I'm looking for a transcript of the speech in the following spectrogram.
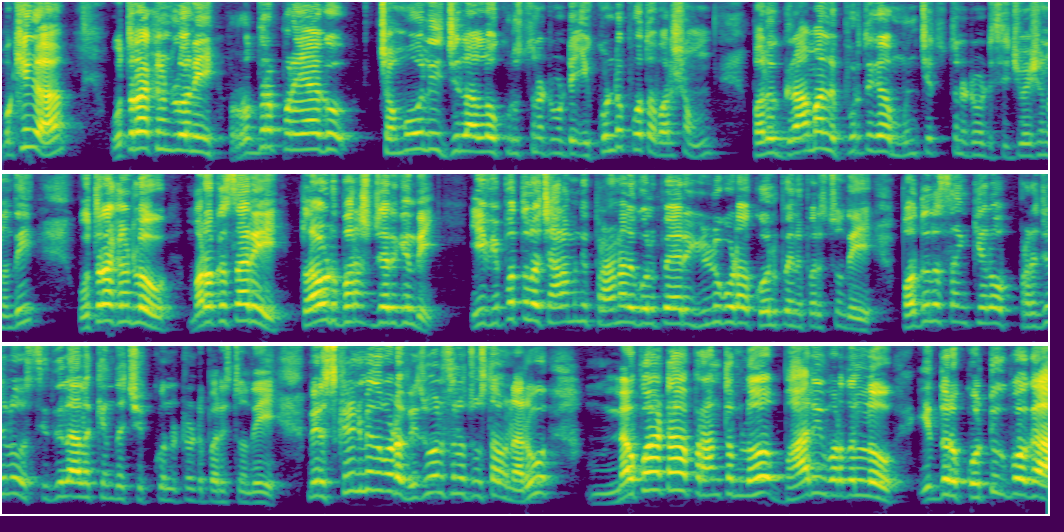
ముఖ్యంగా ఉత్తరాఖండ్లోని రుద్రప్రయాగ్ చమోలి జిల్లాలో కురుస్తున్నటువంటి ఈ కుండపోత వర్షం పలు గ్రామాలను పూర్తిగా ముంచెత్తుతున్నటువంటి సిచ్యువేషన్ ఉంది. ఉత్తరాఖండ్లో మరొకసారి క్లౌడ్ బరస్ట్ జరిగింది. ఈ విపత్తులో చాలామంది ప్రాణాలు కోల్పోయారు. ఇల్లు కూడా కోల్పోయిన పరిస్థితుంది. పదుల సంఖ్యలో ప్రజలు శిథిలాల కింద చిక్కున్నటువంటి పరిస్థితుంది. మీరు స్క్రీన్ మీద కూడా విజువల్స్లో చూస్తూ ఉన్నారు. మెపాటా ప్రాంతంలో భారీ వరదల్లో ఇద్దరు కొట్టుకుపోగా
